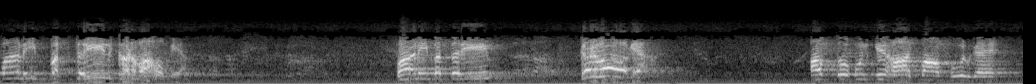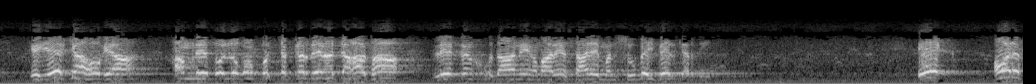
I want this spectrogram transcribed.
پانی بدترین کڑوا ہو گیا۔ پانی بدترین کڑوا ہو گیا۔ اب تو ان کے ہاتھ پاؤں پھول گئے۔ کہ یہ کیا ہو گیا؟ ہم نے تو لوگوں کو چکر دینا چاہا تھا، لیکن خدا نے ہمارے سارے منصوبے ہی فیل کر دیے۔ ایک عورت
